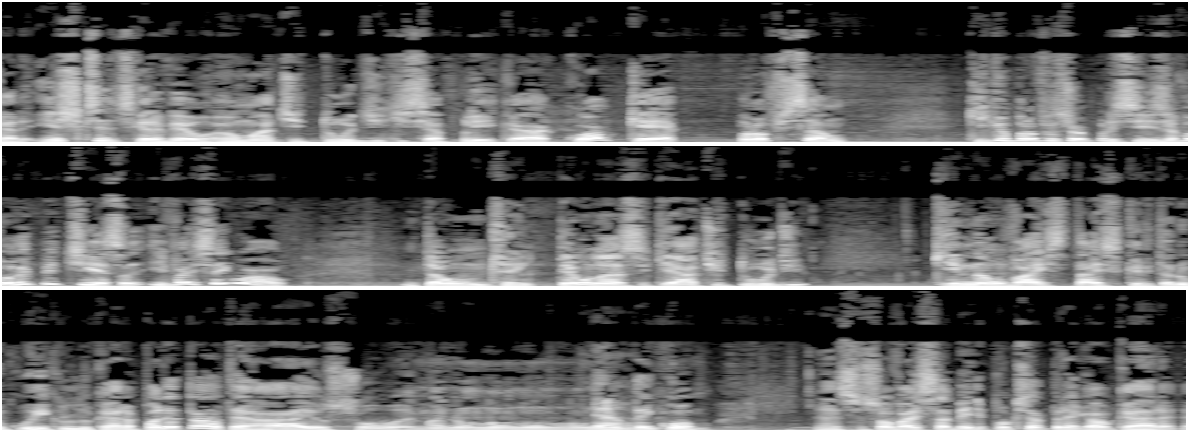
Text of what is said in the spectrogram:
Cara, isso que você descreveu é uma atitude que se aplica a qualquer profissão. O que, que o professor precisa? Eu vou repetir essa e vai ser igual. Então, Sim. tem um lance que é a atitude que não vai estar escrita no currículo do cara. Pode estar até, ah, eu sou, mas não, não, não, não, não tem como. Né? Você só vai saber depois que você pregar o cara.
